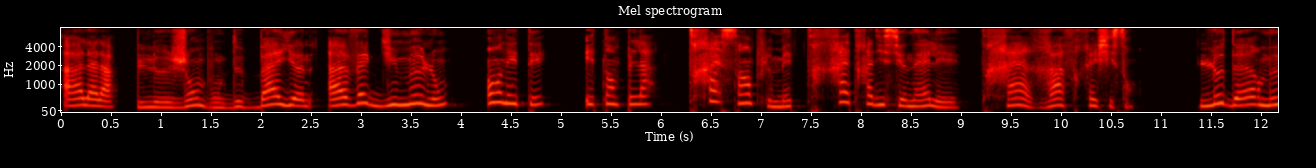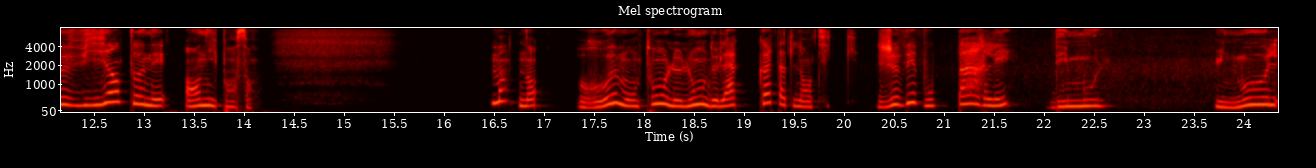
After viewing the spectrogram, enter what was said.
Ah là là, le jambon de Bayonne avec du melon en été est un plat très simple mais très traditionnel et très rafraîchissant. L'odeur me vient tonner en y pensant. Maintenant, remontons le long de la côte atlantique. Je vais vous parler des moules. Une moule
